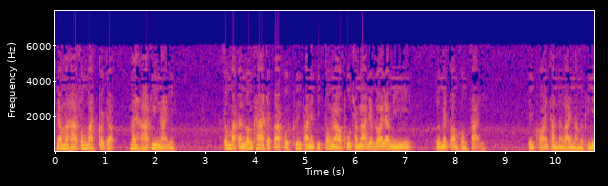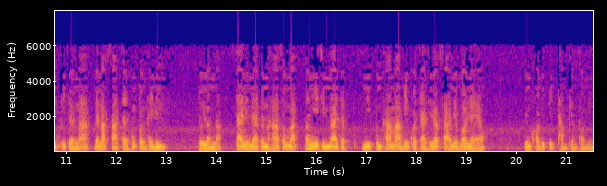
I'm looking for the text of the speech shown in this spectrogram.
แล้วมหาสมบัติก็จะไม่หาที่ไหน สมบัติอันล้นค่าจะปรากฏขึ้นภายในจิตของเราผู้ชำระเรียบร้อยแล้วนี้ โดยไม่ต้องสงสัย จึงขอให้ท่านทั้งหลายนำมาพินิจพิจารณาและรักษาใจของตนให้ดี โดยลำดับ ใจนี่แหละเป็นมหาสมบัติไม่มีสิ่งใดจะมีคุณค่ามากยิ่งกว่าใจที่รักษาเรียบร้อยแล้ว จึงขอยุติธรรมเพียงเท่านี้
